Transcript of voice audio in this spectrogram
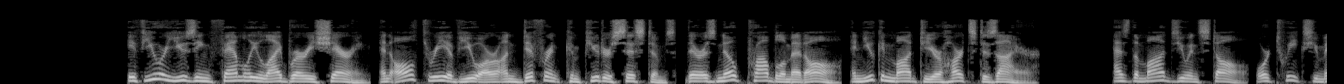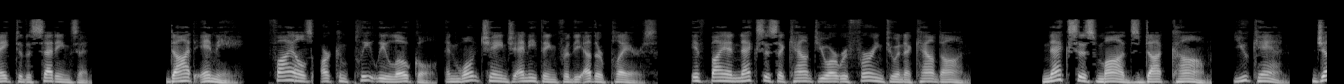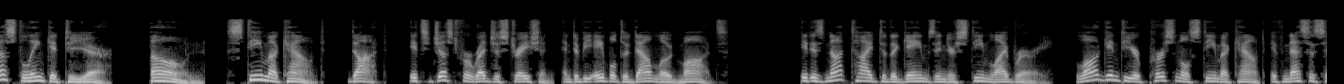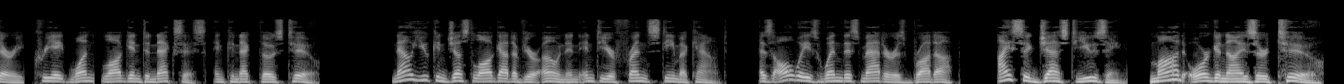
If you are using family library sharing, and all three of you are on different computer systems, there is no problem at all, and you can mod to your heart's desire. As the mods you install, or tweaks you make to the settings and .ini files, are completely local, and won't change anything for the other players. If by a Nexus account you are referring to an account on nexusmods.com, you can just link it to your own Steam account. It's just for registration, and to be able to download mods. It is not tied to the games in your Steam library. Log into your personal Steam account if necessary, create one, log into Nexus, and connect those two. Now you can just log out of your own and into your friend's Steam account. As always when this matter is brought up, I suggest using Mod Organizer 2.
